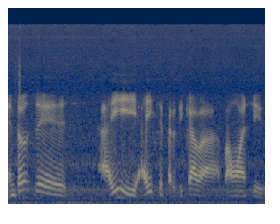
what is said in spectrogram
entonces, ahí ahí se practicaba, vamos a decir,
